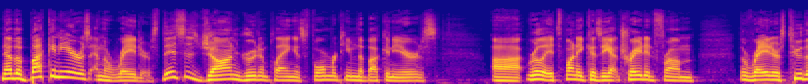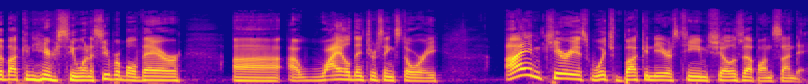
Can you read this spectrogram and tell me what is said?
Now, the Buccaneers and the Raiders. This is Jon Gruden playing his former team, the Buccaneers. Uh, really, it's funny because he got traded from the Raiders to the Buccaneers. He won a Super Bowl there. Uh, a wild, interesting story. I am curious which Buccaneers team shows up on Sunday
